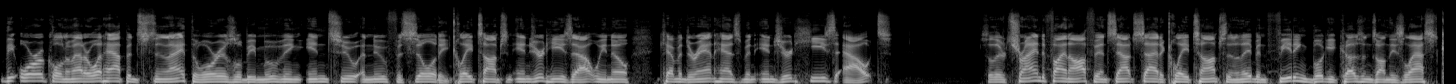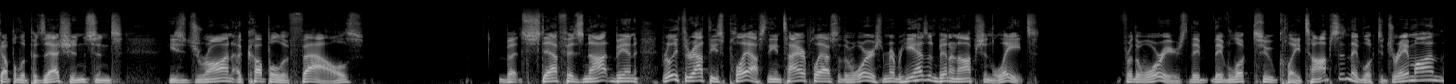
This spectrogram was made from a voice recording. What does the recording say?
the Oracle. No matter what happens tonight, the Warriors will be moving into a new facility. Klay Thompson injured. He's out. We know Kevin Durant has been injured. He's out. So they're trying to find offense outside of Klay Thompson, and they've been feeding Boogie Cousins on these last couple of possessions, and he's drawn a couple of fouls. But Steph has not been really throughout these playoffs, the entire playoffs of the Warriors. Remember, he hasn't been an option late for the Warriors. They've, they've looked to Klay Thompson, they've looked to Draymond,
